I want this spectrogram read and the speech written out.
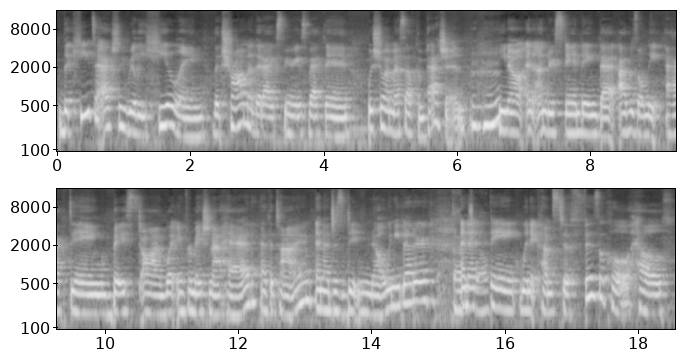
the key to actually really healing the trauma that I experienced back then was showing myself compassion, mm-hmm. you know, and understanding that I was only acting based on what information I had at the time and I just didn't know any better. That and I well. think when it comes to physical health,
